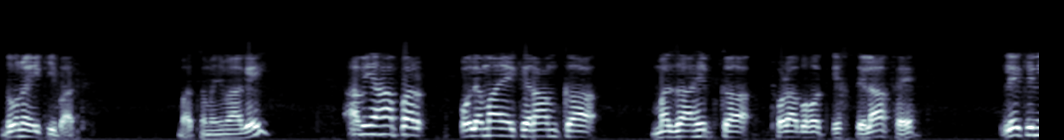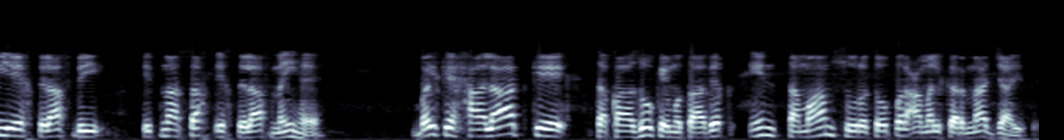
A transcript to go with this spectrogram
دونوں ایک ہی بات ہے۔ بات سمجھ میں آ گئی؟ اب یہاں پر علماء کرام کا مذاہب کا تھوڑا بہت اختلاف ہے، لیکن یہ اختلاف بھی اتنا سخت اختلاف نہیں ہے، بلکہ حالات کے تقاضوں کے مطابق ان تمام صورتوں پر عمل کرنا جائز ہے۔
